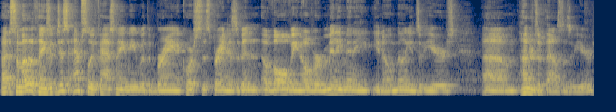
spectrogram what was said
Uh, some other things that just absolutely fascinate me with the brain. Of course, this brain has been evolving over many, many, you know, millions of years, um, hundreds of thousands of years.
